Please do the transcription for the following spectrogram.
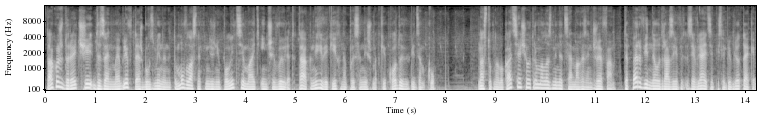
Також, до речі, дизайн меблів теж був змінений, тому власне книжні полиці мають інший вигляд та книги, в яких написані шматки коду від замку. Наступна локація, що отримала зміни, це магазин Джефа. Тепер він не одразу з'являється після бібліотеки,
